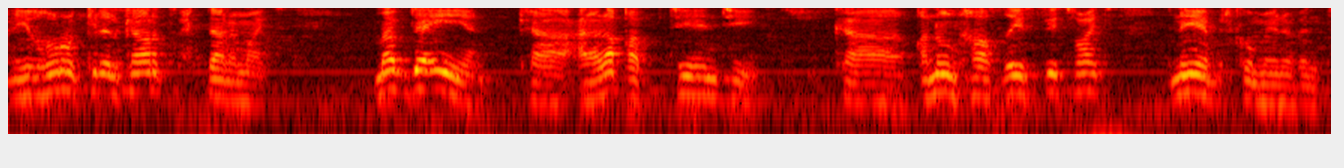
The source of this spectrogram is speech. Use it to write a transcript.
يعني يظهرون كل ال card حق داينامايت مبدئيا ك على لقب TNT كقانون خاص زي street fight إن هي بتكون main event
